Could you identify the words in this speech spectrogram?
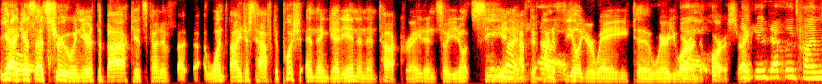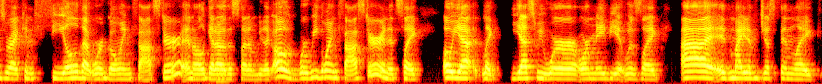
yeah so, i guess that's true. When you're at the back it's kind of uh, uh, one i just have to push and then get in and then tuck right? And so you don't see and much, you have to yeah. kind of feel your way to where you are in the course right? like there's definitely times where i can feel that we're going faster and i'll get out of the sled and be like oh were we going faster? And it's like oh yeah like yes we were. Or maybe it was like ah it might have just been like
